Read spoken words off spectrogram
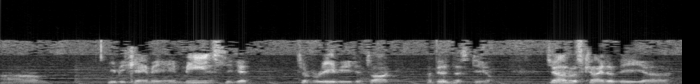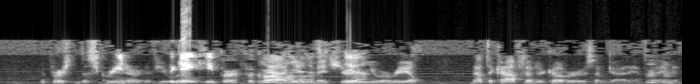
Um, he became a, a means to get to Verive to talk a business deal. John was kind of the uh, the person, the screener, if you The will. The gatekeeper for Carl. Yeah, he had to make sure yeah. that you were real, not the cops undercover or some goddamn thing, Mhm. and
